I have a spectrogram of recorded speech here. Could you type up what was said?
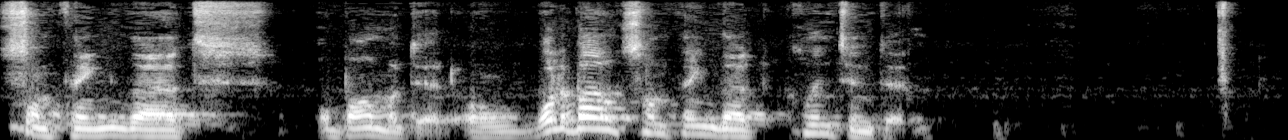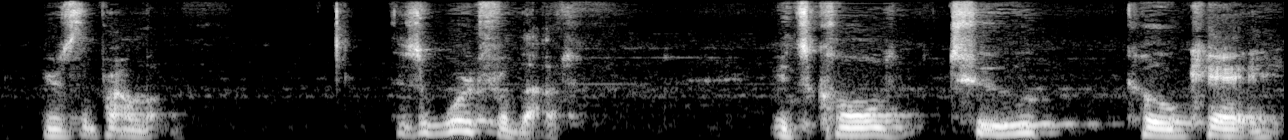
something that Obama did? Or what about something that Clinton did? Here's the problem. There's a word for that. It's called tu quoque.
